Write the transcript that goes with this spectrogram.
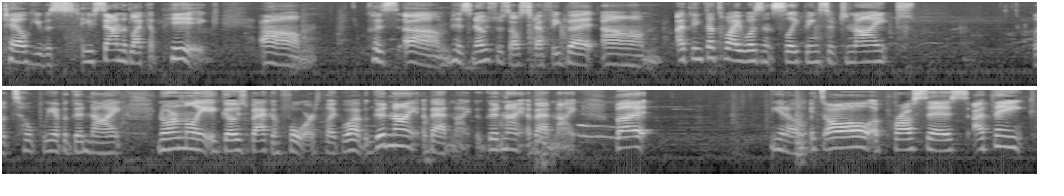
tell he was he sounded like a pig. Um, because um, his nose was all stuffy. But um, I think that's why he wasn't sleeping. So tonight, let's hope we have a good night. Normally, it goes back and forth. Like, we'll have a good night, a bad night, a good night, a bad night. But, you know, it's all a process. I think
